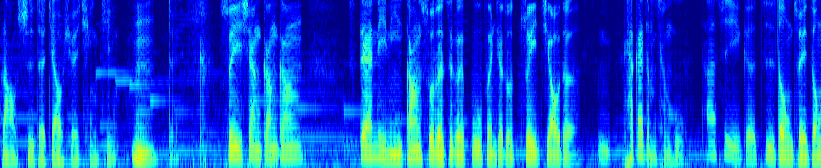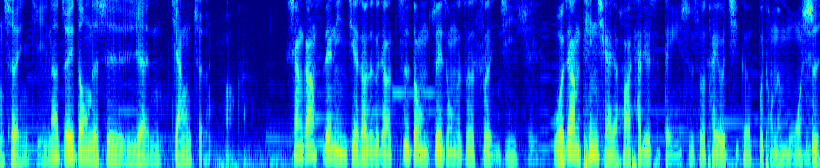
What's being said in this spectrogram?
老师的教学情境。嗯，对。所以像刚刚 Stanley 你刚刚说的这个部分叫做追焦的，嗯，它该怎么称呼？它是一个自动追踪摄影机，那追踪的是人讲者啊。像刚 Stanley 介绍这个叫自动追踪的这个摄影机，是我这样听起来的话，它就是等于是说它有几个不同的模式。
